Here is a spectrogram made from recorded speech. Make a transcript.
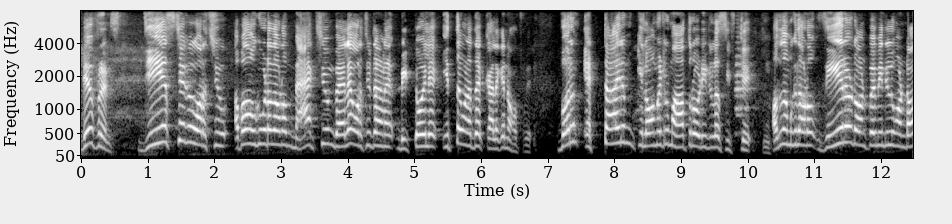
Dear friends G S T ഒക്കെ കുറച്ചു. അപ്പോൾ നമുക്ക് ഇവിടെ തവണ മാക്സിമം വില കുറച്ചിട്ടാണ് ബിറ്റോയിലെ ഇത്തവണത്തെ കലക്കൻ ഓഫർ വെറും എട്ടായിരം കിലോമീറ്റർ മാത്രം ഓടിയിട്ടുള്ള സ്വിഫ്റ്റ് അത് നമുക്ക് തവണ സീറോ ഡൗൺ പേയ്മെന്റിൽ കൊണ്ടോ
